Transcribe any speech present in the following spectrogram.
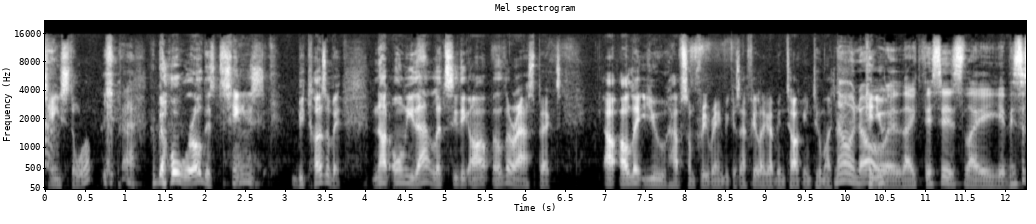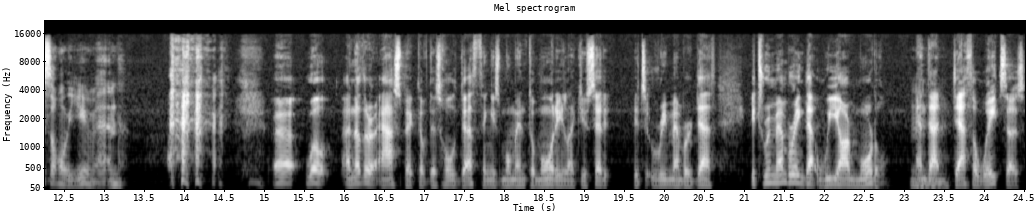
Changed the world. Yeah. the whole world is changed because of it. Not only that, let's see the other aspect. I'll, I'll let you have some free reign because I feel like I've been talking too much. No, no. Can you, Like this is like this is all you, man. uh, well, another aspect of this whole death thing is memento mori. Like you said, it's remember death. It's remembering that we are mortal and that death awaits us.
